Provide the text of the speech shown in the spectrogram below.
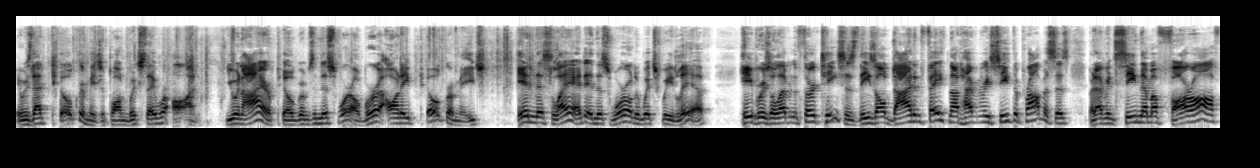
It was that pilgrimage upon which they were on. You and I are pilgrims in this world. We're on a pilgrimage in this land, in this world in which we live. Hebrews 11 and 13 says, These all died in faith, not having received the promises, but having seen them afar off,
